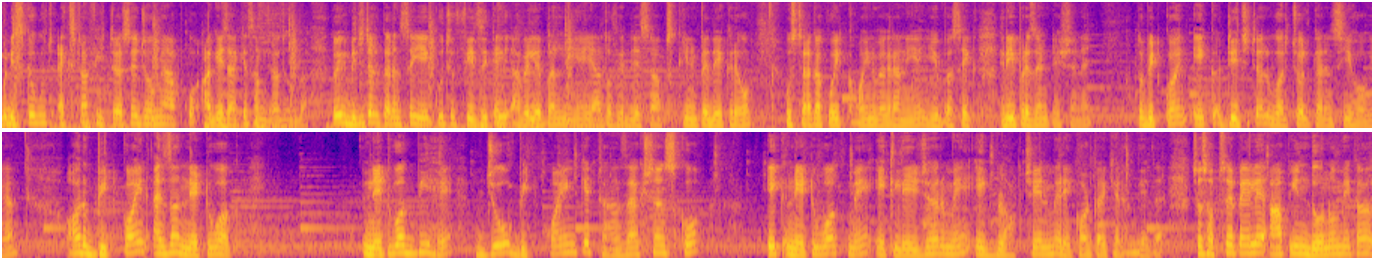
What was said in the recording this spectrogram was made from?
बट इसके कुछ एक्स्ट्रा फीचर्स है जो मैं आपको आगे जाके समझा दूँगा। तो एक डिजिटल करेंसी ये कुछ फिजिकली अवेलेबल नहीं है, या तो फिर जैसे आप स्क्रीन पे देख रहे हो, उस तरह का कोई कॉइन वगैरह नहीं है, ये बस एक रिप्रेजेंटेशन है। तो बिटकॉइन एक डिजिटल वर्चुअल करेंसी हो गया, और bitcoin as a network network भी है जो बिटकॉइन के ट्रांजैक्शंस को एक नेटवर्क में एक लेजर में एक ब्लॉकचेन में रिकॉर्ड करके रख देता है सो so, सबसे पहले आप इन दोनों में का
